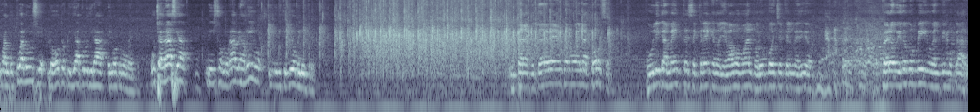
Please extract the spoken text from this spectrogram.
cuando tú anuncies lo otro que ya tú dirás en otro momento. Muchas gracias, mis honorables amigos y mi distinguido ministro. Y para que ustedes vean cómo es la cosa, públicamente se cree que nos llevamos mal por un boche que él me dio. Pero vino conmigo en el mismo carro.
